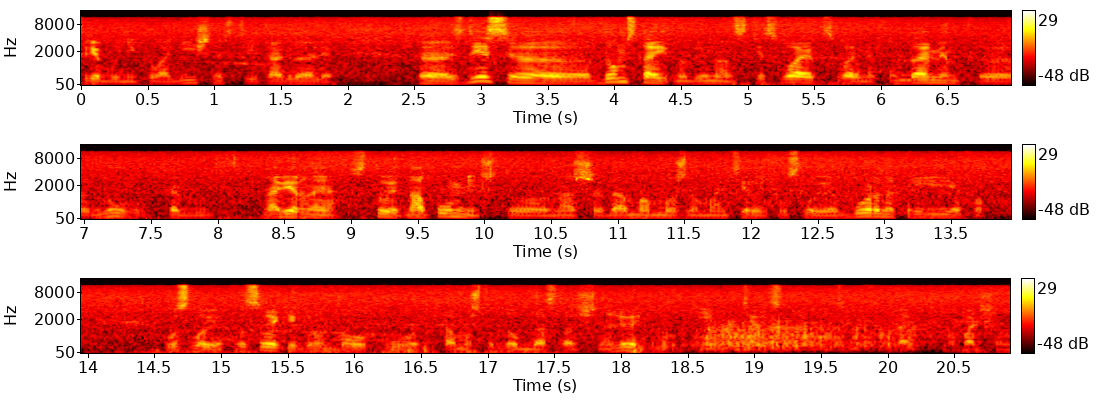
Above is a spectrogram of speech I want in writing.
требований экологичности и так далее. Э, Здесь э, дом стоит на 12 сваях, свайный фундамент. Э, Ну, как бы, наверное, стоит напомнить, что наши дома можно монтировать в условиях горных рельефов, в условиях высоких грунтовых вод, потому что дом достаточно легкий и монтируется на грунте фундамент, по большому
